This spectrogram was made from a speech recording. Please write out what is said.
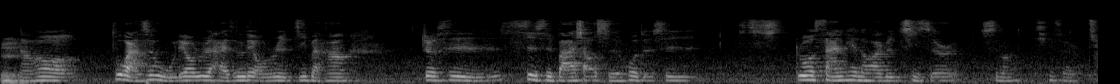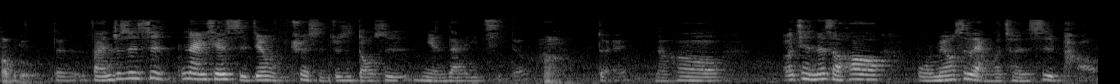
嗯，然后不管是五六日还是六日，基本上就是四十八小时，或者是如果三天的话就是七十二，是吗？七十二，差不多。对，反正就是是那一些时间，我们确实就是都是黏在一起的，嗯，对。然后，而且那时候我们又是两个城市跑，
